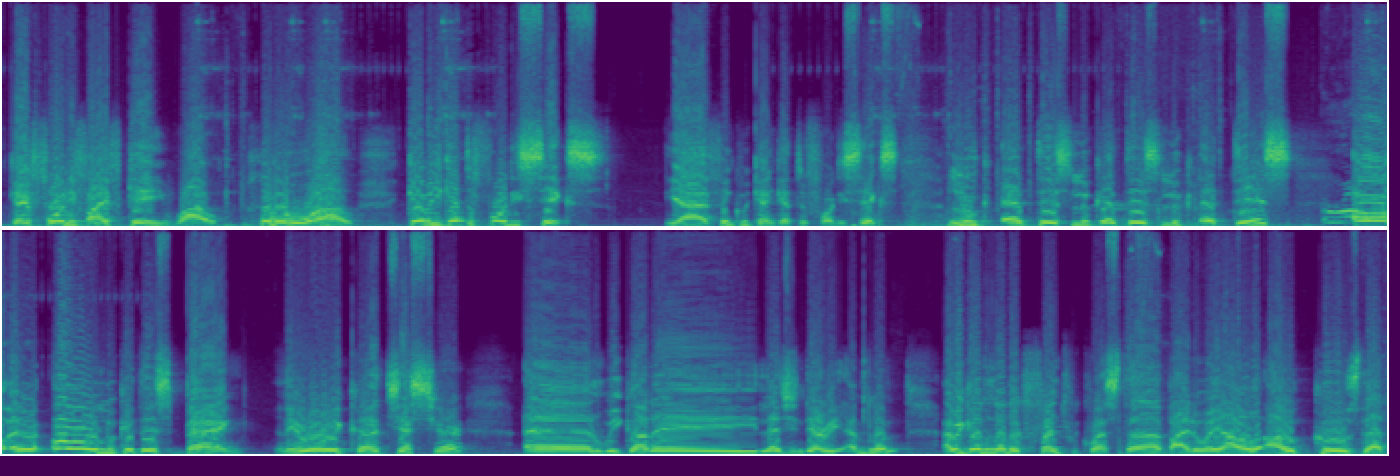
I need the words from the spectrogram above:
Okay, 45k. Wow. wow. Can we get to 46? Yeah, I think we can get to 46. Look at this, look at this, look at this. Oh, uh, oh, look at this. Bang. An heroic uh, gesture. And we got a legendary emblem. And we got another friend request, uh, by the way. How, how cool is that?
